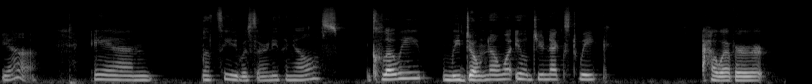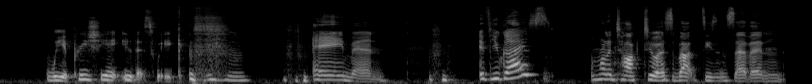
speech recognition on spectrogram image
Yeah. And let's see, was there anything else? Chloe, we don't know what you'll do next week. However, we appreciate you this week. Mhm. Amen. If you guys want to talk to us about season seven,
